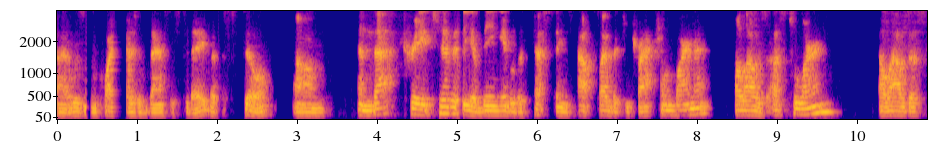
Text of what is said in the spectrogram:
Uh, it wasn't quite as advanced as today, but still. Um, and that creativity of being able to test things outside the contractual environment allows us to learn allows us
